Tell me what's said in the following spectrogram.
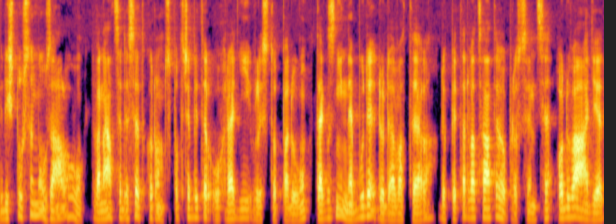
Když tu samou zálohu 1210 korun spotřebitel uhradí v listopadu, tak z ní nebude dodavatel do 25. prosince odvádět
